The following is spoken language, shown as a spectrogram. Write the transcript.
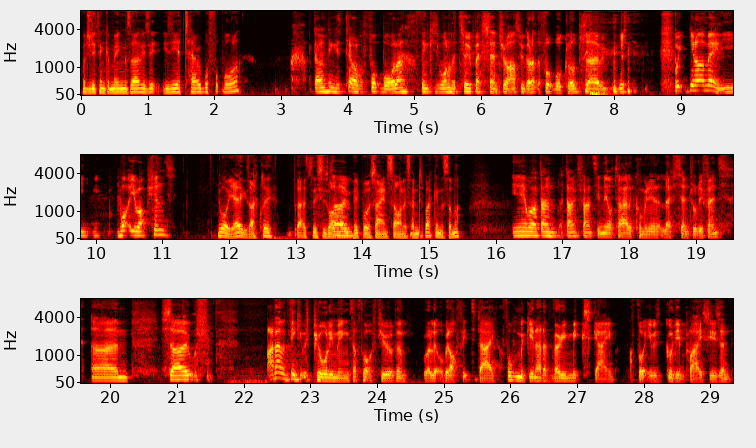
What did you think of Mings, though? Is, it, is he a terrible footballer? I don't think he's a terrible footballer. I think he's one of the two best centre halves we've got at the football club. So, just, but you know what I mean? You, what are your options? Well, yeah, exactly. That's this is why so, people were saying sign a centre back in the summer. Yeah, well, I don't, I don't fancy Neil Taylor coming in at left central defence. Um, so, I don't think it was purely Mings. I thought a few of them were a little bit off it today. I thought McGinn had a very mixed game. I thought he was good in places and,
